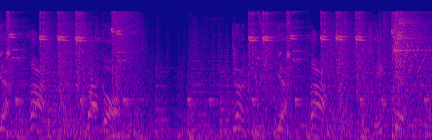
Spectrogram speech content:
Yeah! Ha! Back off! Yeah! Ha! Take this!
